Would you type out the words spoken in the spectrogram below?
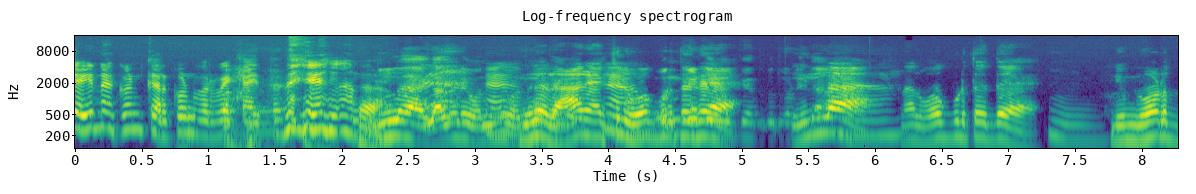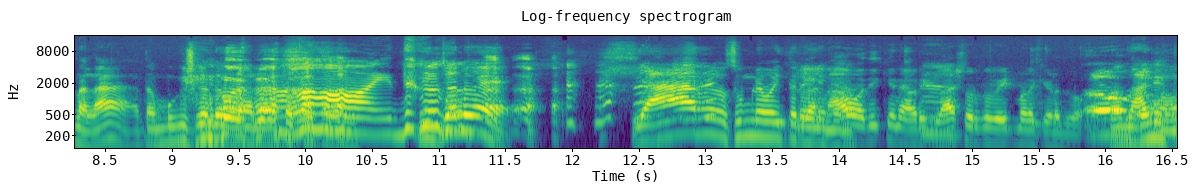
ಚೈನ್ ಹಾಕೊಂಡ್ ಕರ್ಕೊಂಡ್ ಬರ್ಬೇಕಾಯ್ತದೆ. ಇಲ್ಲ ಆಲ್ರೆಡಿ ಒಂದು ಇಲ್ಲ ನಾನು ಆಕ್ಚುಲಿ ಹೋಗ್ಬಿಡ್ತಾ ಇದ್ದೆ. ಇಲ್ಲ ನಾನು ಹೋಗ್ಬಿಡ್ತಾ ಇದ್ದೆ. ನಿಮ್ ನೋಡಿದ್ನಲ್ಲ ಅದ ಮುಗಿಸ್ಕೊಂಡೆ ಯಾರು ಸುಮ್ನೆ ಹೋಯ್ತಾರೆ ಇಲ್ಲಿ ನಾವು ಅದಕ್ಕೆ ಅವ್ರಿಗೆ ಲಾಸ್ಟ್ ವರ್ಗು ವೇಟ್ ಮಾಡಕ್ ಹೇಳಿದ್ವು. ನಾನು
